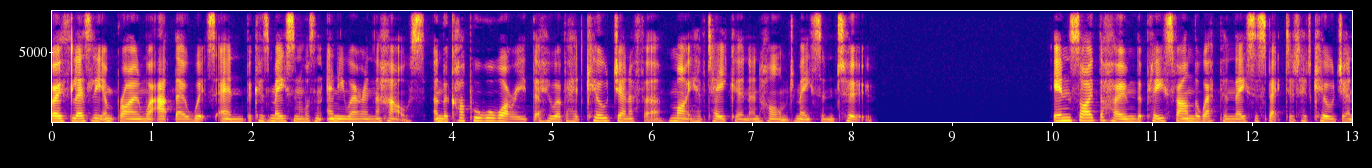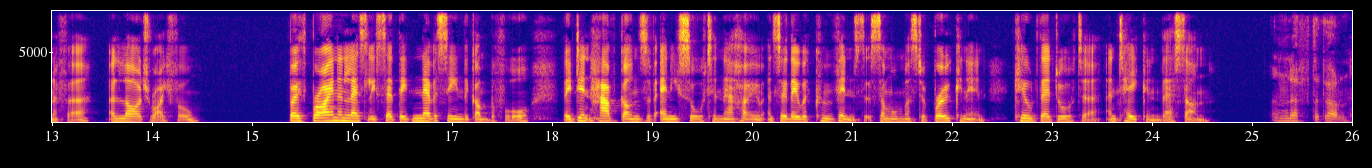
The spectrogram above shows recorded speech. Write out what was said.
Both Leslie and Brian were at their wits' end because Mason wasn't anywhere in the house, and the couple were worried that whoever had killed Jennifer might have taken and harmed Mason too. Inside the home, the police found the weapon they suspected had killed Jennifer a large rifle. Both Brian and Leslie said they'd never seen the gun before. They didn't have guns of any sort in their home, and so they were convinced that someone must have broken in, killed their daughter, and taken their son. And left the gun.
